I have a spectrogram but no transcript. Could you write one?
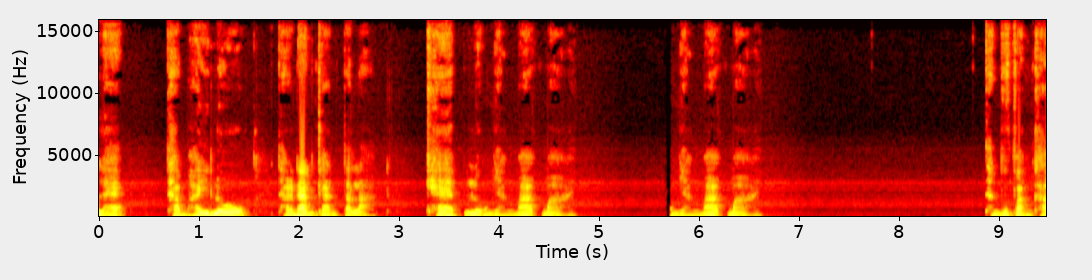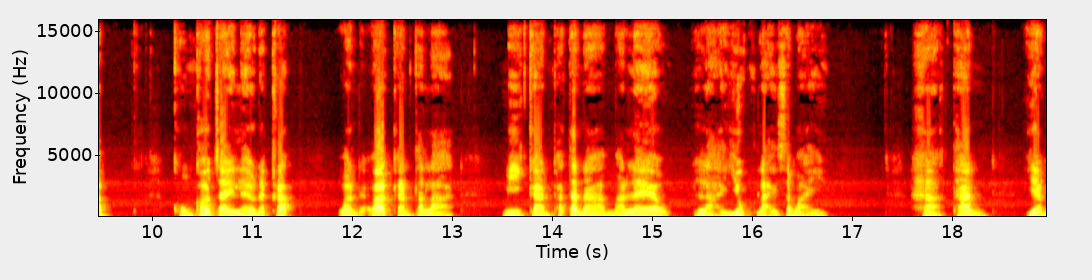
และทำให้โลกทางด้านการตลาดแคบลงอย่างมากมายลงอย่างมากมาย ท่านผู้ฟังครับ คงเข้าใจแล้วนะครับ วันว่าการตลาดมีการพัฒนามาแล้วหลายยุคหลายสมัย หากท่าน ยัง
